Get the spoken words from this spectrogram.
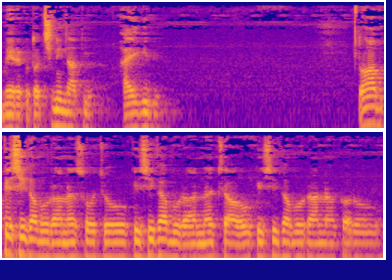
मेरे को तो अच्छी नींद आती, आएगी भी। तो आप किसी का बुरा ना सोचो, किसी का बुरा ना चाहो, किसी का बुरा ना करो।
